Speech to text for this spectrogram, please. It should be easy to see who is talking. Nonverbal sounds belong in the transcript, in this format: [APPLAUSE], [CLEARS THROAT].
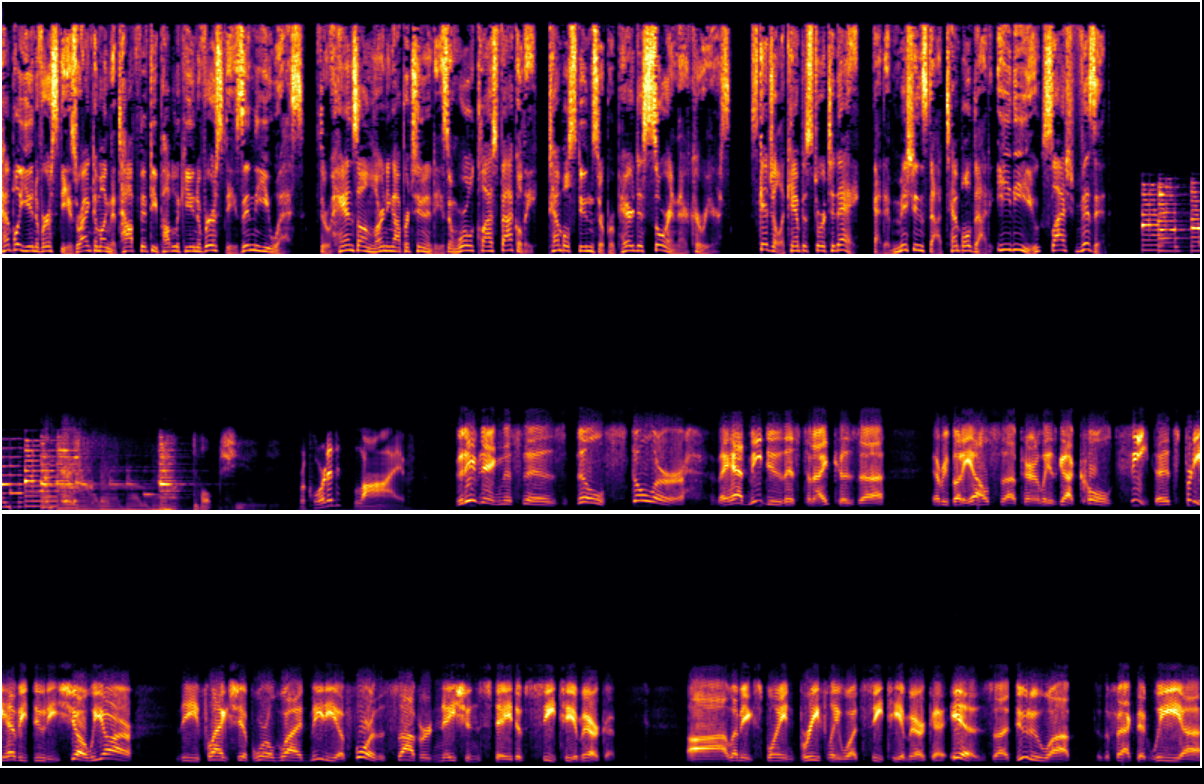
Speaker 1: Temple University is ranked among the top 50 public universities in the U.S. Through hands-on learning opportunities and world-class faculty, Temple students are prepared to soar in their careers. Schedule a campus tour today at admissions.temple.edu/visit.
Speaker 2: Talk shoes. Recorded live.
Speaker 3: Good evening. This is Bill Stoller. They had me do this tonight because uh, everybody else uh, apparently has got cold feet. It's a pretty heavy duty show. We are the flagship worldwide media for the sovereign nation state of CT America. Uh, let me explain briefly what CT America is. Uh, due to uh, the fact that we uh,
